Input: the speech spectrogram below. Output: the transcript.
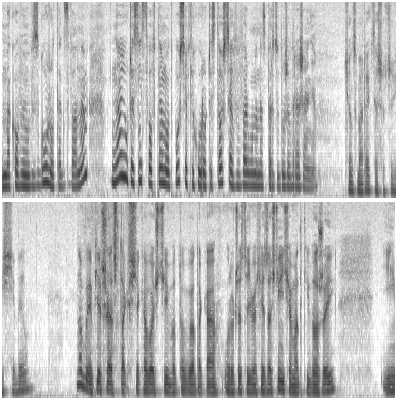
makowym wzgórzu tak zwanym. No i uczestnictwo w tym odpuście, w tych uroczystościach wywarło na nas bardzo duże wrażenie. Ksiądz Marek też oczywiście był. No byłem pierwszy raz tak z ciekawości, bo to była taka uroczystość właśnie zaśnięcia Matki Bożej. I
